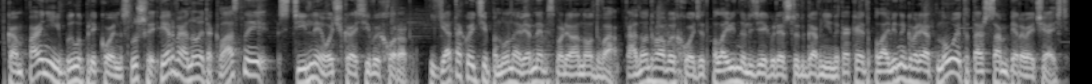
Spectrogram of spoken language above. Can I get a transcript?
В компании было прикольно. Слушай, первое оно это классный, стильный, очень красивый хоррор. Я такой типа, ну, наверное, я посмотрю оно 2. Оно 2 выходит, половина людей говорят, что это говнина какая-то, половина говорят, ну, это та же самая первая часть.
